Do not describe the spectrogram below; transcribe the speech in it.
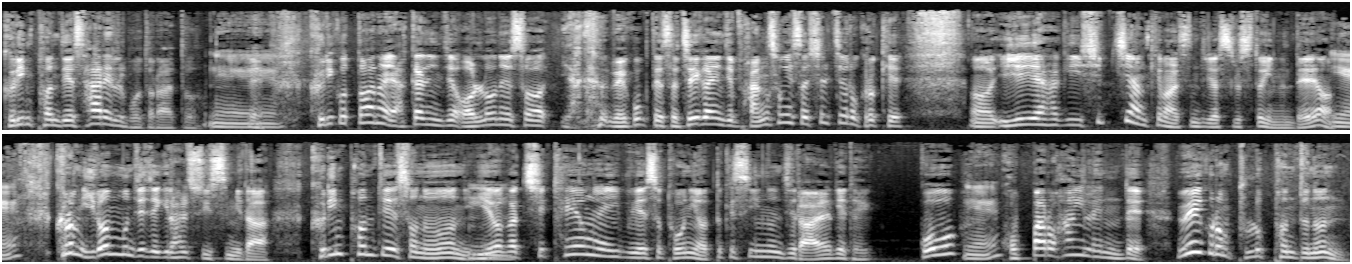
그린 펀드의 사례를 보더라도. 예. 네. 그리고 또 하나 약간 이제 언론에서 약간 왜곡돼서 제가 이제 방송에서 실제로 그렇게 어, 이해하기 쉽지 않게 말씀드렸을 수도 있는데요. 예. 그럼 이런 문제 제기를 할 수 있습니다. 그린 펀드에서는 음. 이와 같이 태영 웨이브에서 돈이 어떻게 쓰이는지를 알게 되고 받고 예. 곧바로 항의를 했는데 왜 그럼 블루펀드는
